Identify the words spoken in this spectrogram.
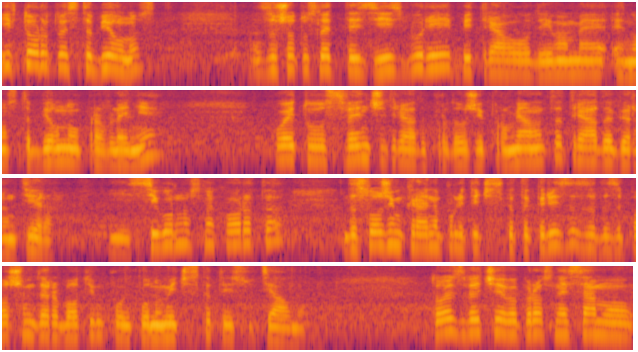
И второто е стабилност, защото след тези избори би трябвало да имаме едно стабилно управление, което освен, че трябва да продължи промяната, трябва да гарантира и сигурност на хората, да сложим край на политическата криза, за да започнем да работим по економическата и социалната. Тоест вече е въпрос не само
